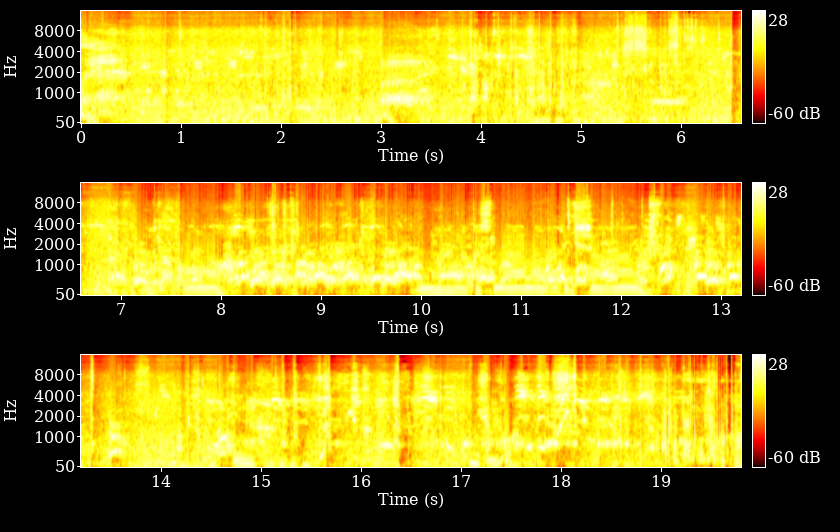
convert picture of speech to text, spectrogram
Ay. Oh. Lumalakas na mga katiksay. Ayun na. Utang ko. Utang ko.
